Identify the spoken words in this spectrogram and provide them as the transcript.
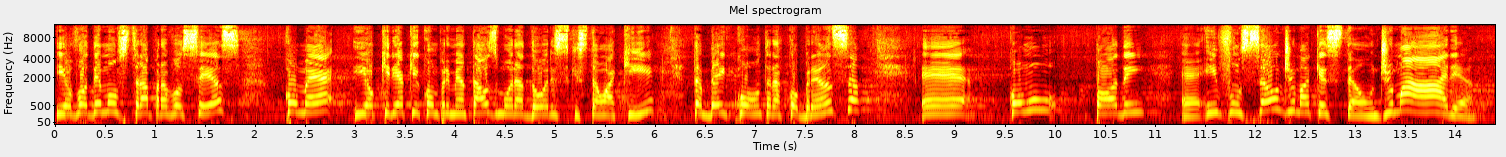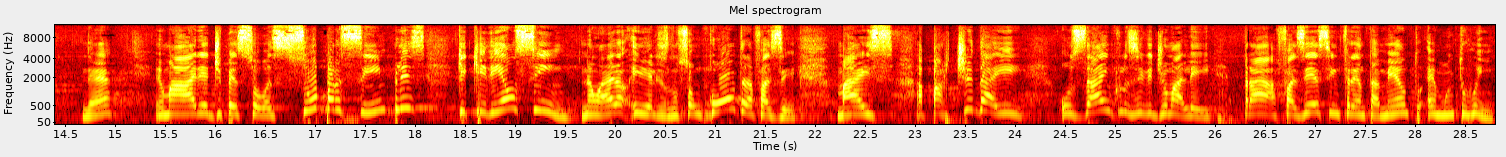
E eu vou demonstrar para vocês como é, e eu queria aqui cumprimentar os moradores que estão aqui, também contra a cobrança, é, como podem, é, em função de uma questão, de uma área né? É uma área de pessoas super simples que queriam sim, não era, e eles não são contra fazer, mas a partir daí usar inclusive de uma lei para fazer esse enfrentamento é muito ruim.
